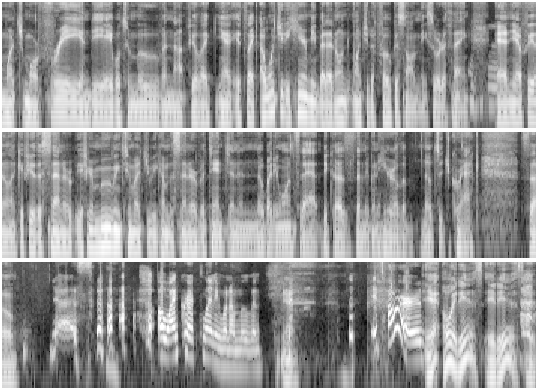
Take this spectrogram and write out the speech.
much more free and be able to move and not feel like you know it's like I want you to hear me, but I don't want you to focus on me, sort of thing. And you know, feeling like if you're the center, if you're moving too much, you become the center of attention, and nobody wants that because then they're going to hear all the notes that you crack. So Yes. oh, I crack plenty when I'm moving. yeah. it's hard. Yeah. Oh, it is. It is. It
